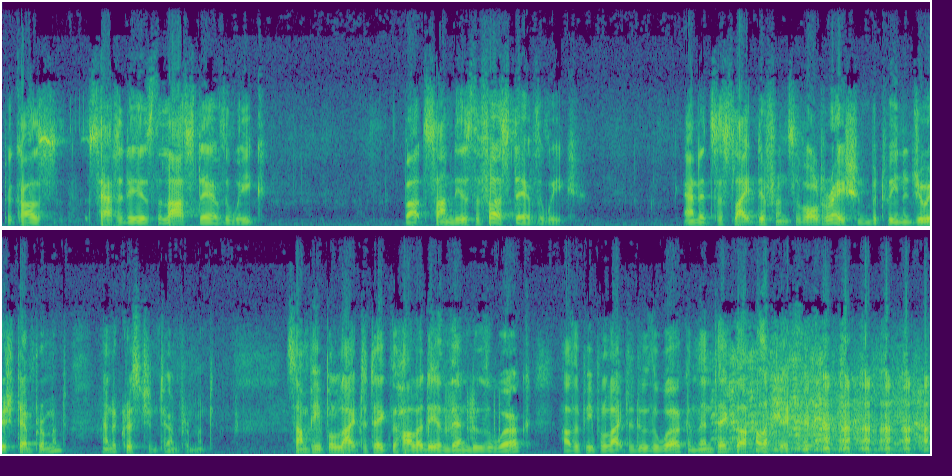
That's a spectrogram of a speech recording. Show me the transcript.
because Saturday is the last day of the week, but Sunday is the first day of the week. And it's a slight difference of alteration between a Jewish temperament and a Christian temperament. Some people like to take the holiday and then do the work. Other people like to do the work and then take the holiday.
